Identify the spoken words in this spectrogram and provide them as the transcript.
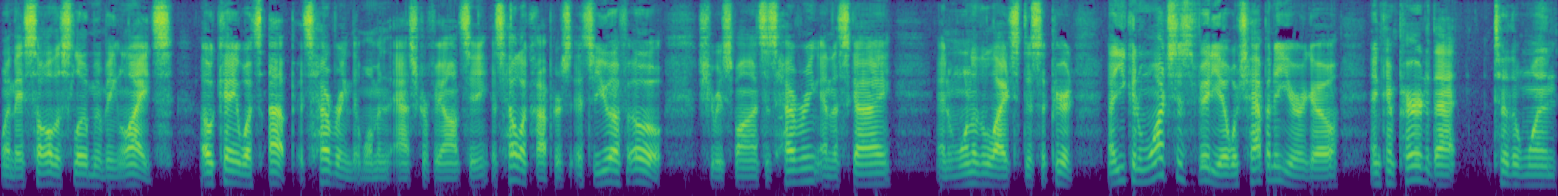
when they saw the slow-moving lights. Okay, what's up? It's hovering, the woman asked her fiance. It's helicopters. It's a UFO. She responds, It's hovering in the sky, and one of the lights disappeared. Now you can watch this video, which happened a year ago, and compare to that to the one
